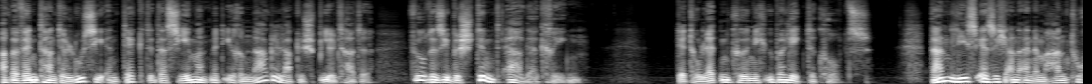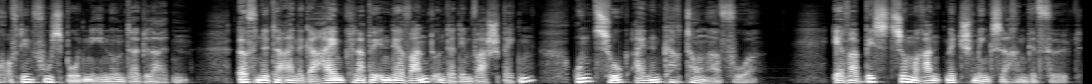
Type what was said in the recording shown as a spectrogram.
aber wenn Tante Lucy entdeckte, dass jemand mit ihrem Nagellack gespielt hatte, würde sie bestimmt Ärger kriegen. Der Toilettenkönig überlegte kurz. Dann ließ er sich an einem Handtuch auf den Fußboden hinuntergleiten, öffnete eine Geheimklappe in der Wand unter dem Waschbecken und zog einen Karton hervor. Er war bis zum Rand mit Schminksachen gefüllt.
